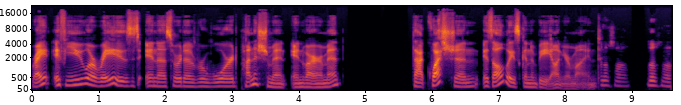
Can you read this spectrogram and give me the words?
Right. If you are raised in a sort of reward punishment environment, that question is always going to be on your mind. Mm-hmm. Mm-hmm.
